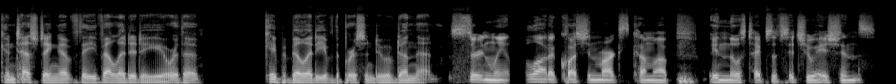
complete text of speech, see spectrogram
contesting of the validity or the capability of the person to have done that. Certainly, a lot of question marks come up in those types of situations.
